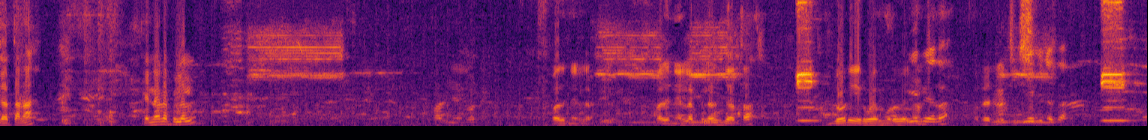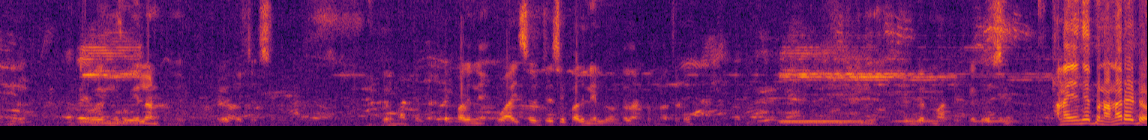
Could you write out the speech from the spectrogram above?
జతనా? ఎన్నెల పిల్లలు? పది నెలల పిల్లలు పది నెలల పిల్లలు జత జోడి ఇరవై మూడు వేలు. రేట్ వచ్చేసి. ఇరవై మూడు వేలు అంటుంది రేట్ వచ్చేసి. అంటే పది వయసు వచ్చేసి పది నెలలు ఉంటుంది అంటున్నారు అతడు. ఫిబ్రవరి మార్కెట్కి వచ్చి. అన్న ఏం చెప్పిన అన్న రేటు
